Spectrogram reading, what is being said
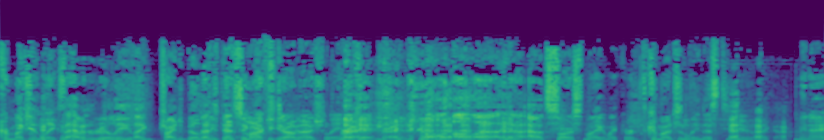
curmudgeonly because I haven't really like tried to build That's- anything that's Mark's significant. job, with it. actually. Okay, I'll, I'll uh, you know outsource my my cur- curmudgeonliness to you. Like, I mean, I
